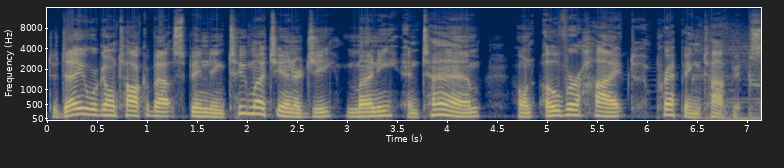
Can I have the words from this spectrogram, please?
Today, we're going to talk about spending too much energy, money, and time on overhyped prepping topics.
